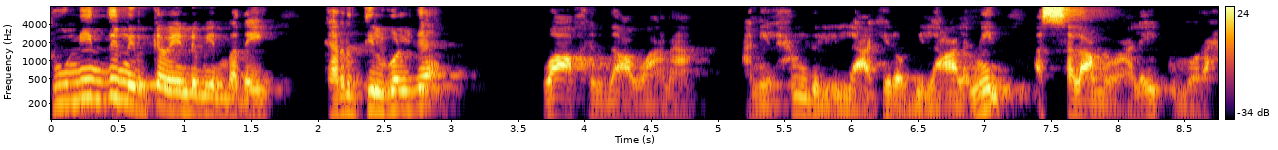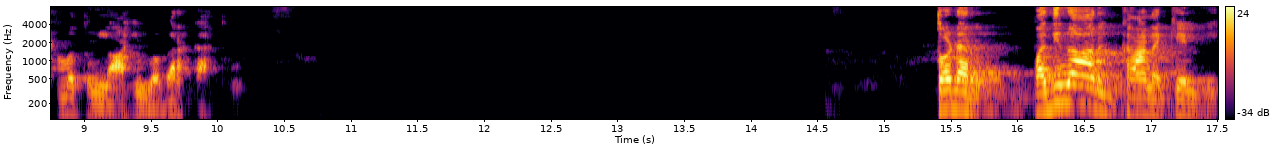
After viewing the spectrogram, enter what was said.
துணிந்து நிற்க வேண்டும் என்பதை கருத்தில் கொள்க. வாஹிர்தாவானா அனில் அஹமதுல்லாஹி ரபில் ஆலமீன். அஸ்ஸலாமு அலைக்கும் வரமத்துல்லாஹி வபரகாத்து தொடர் பதினாறுக்கான கேள்வி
